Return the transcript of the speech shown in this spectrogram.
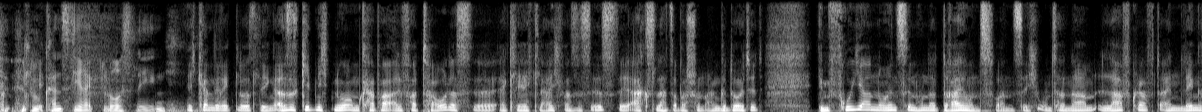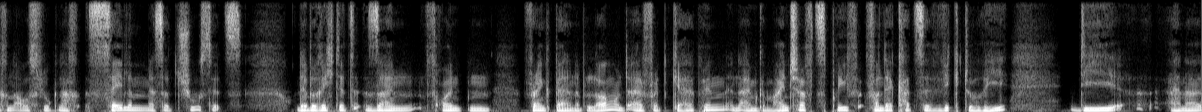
Okay. Du kannst direkt loslegen. Ich kann direkt loslegen. Also es geht nicht nur um Kappa Alpha Tau, das äh, erkläre ich gleich, was es ist. Der Axel hat es aber schon angedeutet. Im Frühjahr 1923 unternahm Lovecraft einen längeren Ausflug nach Salem, Massachusetts. Und er berichtet seinen Freunden Frank Belknap Long und Alfred Galpin in einem Gemeinschaftsbrief von der Katze Victory, die eine,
